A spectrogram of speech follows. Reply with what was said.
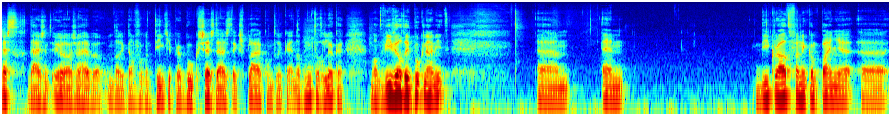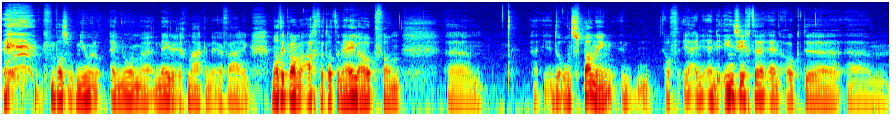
uh, 60.000 euro zou hebben, omdat ik dan voor een tientje per boek 6000 exemplaren kon drukken. En dat moet toch lukken, want wie wil dit boek nou niet? Um, en die crowdfunding campagne uh, was opnieuw een enorme nederigmakende ervaring. Want ik kwam erachter dat een hele hoop van um, de ontspanning of, ja, en, en, de inzichten en ook de, um,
